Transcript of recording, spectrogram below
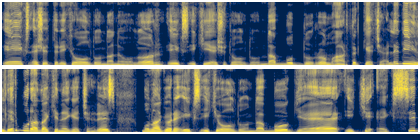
x eşittir 2 olduğunda ne olur? x 2'ye eşit olduğunda bu durum artık geçerli değildir. Buradakine geçeriz. Buna göre x 2 olduğunda bu g 2 eksi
